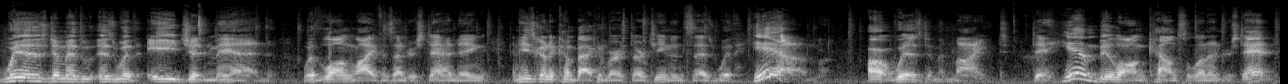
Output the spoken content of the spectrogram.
Wisdom is, with aged men. With long life is understanding, and he's going to come back in verse thirteen and says, "With him are wisdom and might. To him belong counsel and understanding."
